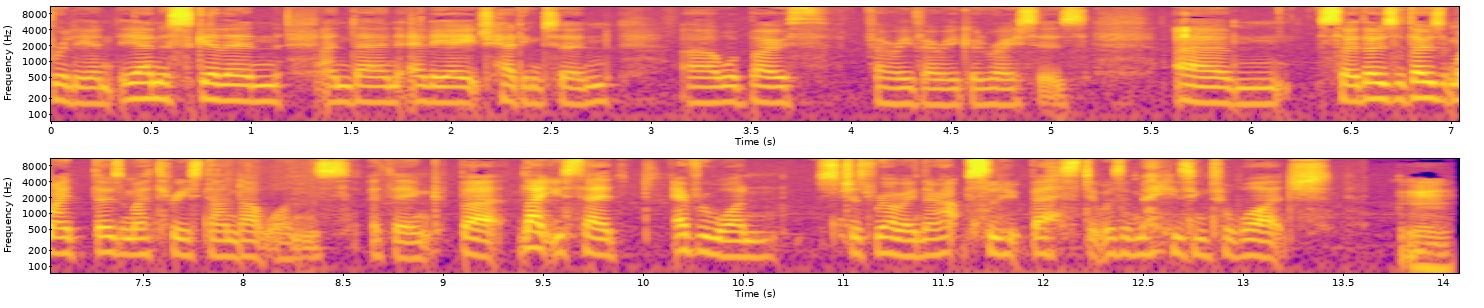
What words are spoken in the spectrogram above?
brilliant. The Enniskillen and then LEH Headington uh, were both very very good races. Um, so those are those are my those are my three standout ones, I think. But like you said, everyone was just rowing their absolute best. It was amazing to watch. Mm,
